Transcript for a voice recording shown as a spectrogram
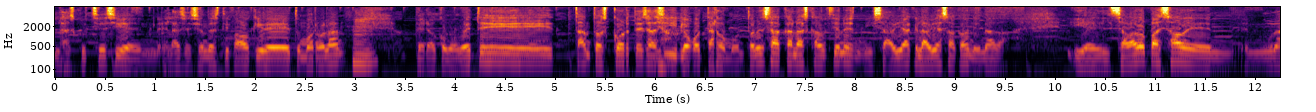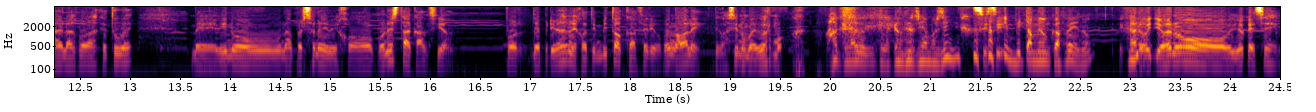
la escuché sí, en, en la sesión de Steve Aoki de Tomorrowland, Mm. pero como mete tantos cortes así y luego tarda un montón en sacar las canciones, ni sabía que la había sacado ni nada. Y el sábado pasado, en, en una de las bodas que tuve, me vino una persona y me dijo, pon esta canción. por, de primeras me dijo, te invito a un café. Digo, venga, vale. Digo, así no me duermo. Ah, claro, que la canción se llama así. Sí, sí. Invítame a un café, ¿no? Y Claro, yo no, yo qué sé,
